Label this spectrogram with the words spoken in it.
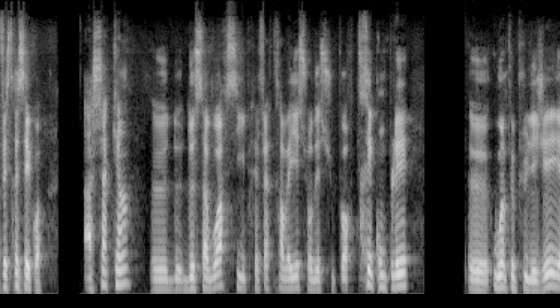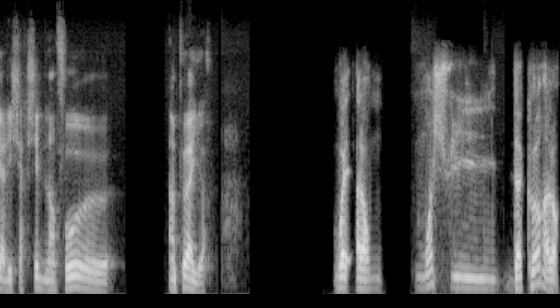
fait stresser quoi. À chacun euh, de, savoir s'il préfère travailler sur des supports très complets euh, ou un peu plus légers et aller chercher de l'info euh, un peu ailleurs. Ouais, alors moi je suis d'accord. Alors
